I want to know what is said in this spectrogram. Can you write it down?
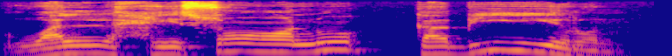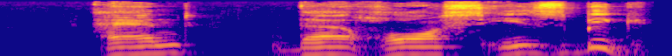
Wal-hisanu kabirun. And the horse is big.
